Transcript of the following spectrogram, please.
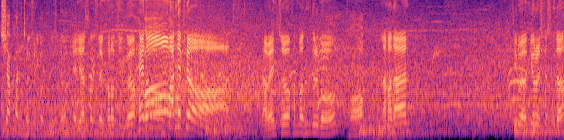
취약한 전술이거든요 지금. 엘리아스 선수의 코너킥이고요. 헤더 어. 반대편. 자 왼쪽 한번 흔들고 저 라마단 뒤로 연결을 시켰습니다.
